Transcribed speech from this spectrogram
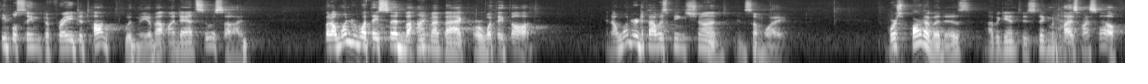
People seemed afraid to talk with me about my dad's suicide, but I wondered what they said behind my back or what they thought. And I wondered if I was being shunned in some way. The worst part of it is, I began to stigmatize myself.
